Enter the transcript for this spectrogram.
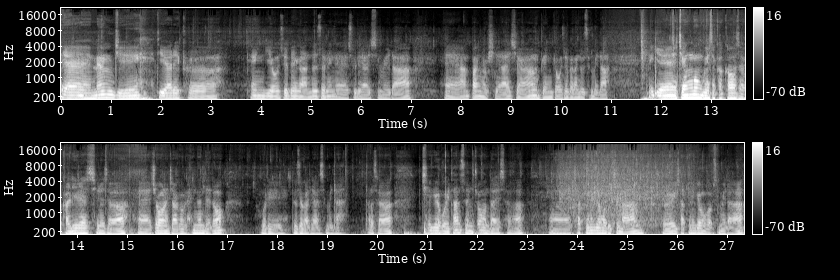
해명지 DRF 팽기 오수배관 누수리는 수리하였습니다. 예, 안방욕실 알정 변기 오수배관 누수입니다. 이게 정문구에서 가까워서 관리실에서 예, 쪼는 작업을 했는데도 물이 누수가 되었습니다. 따라서 체결부의 단순 쪼은다 해서 예, 잡히는 경우도 있지만 거의 잡히는 경우가 없습니다.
